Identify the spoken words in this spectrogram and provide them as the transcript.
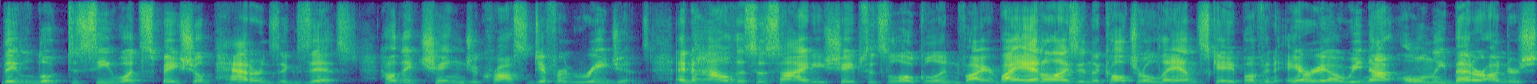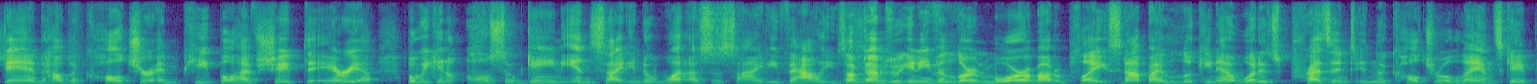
they look to see what spatial patterns exist, how they change across different regions, and how the society shapes its local environment. By analyzing the cultural landscape of an area, we not only better understand how the culture and people have shaped the area, but we can also gain insight into what a society values. Sometimes we can even learn more about a place not by looking at what is present in the cultural landscape,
